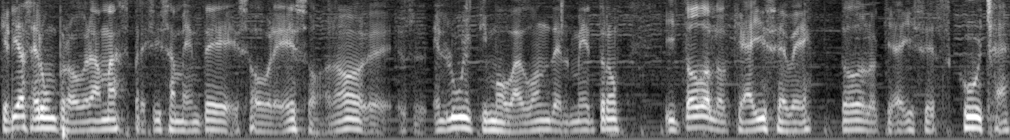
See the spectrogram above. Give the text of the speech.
quería hacer un programa precisamente sobre eso no eh, el último vagón del metro y todo lo que ahí se ve todo lo que ahí se escucha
